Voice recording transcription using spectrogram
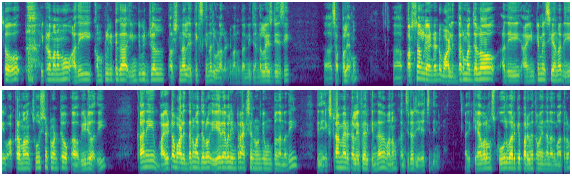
సో ఇక్కడ మనము అది కంప్లీట్గా ఇండివిజువల్ పర్సనల్ ఎథిక్స్ కింద చూడాలండి. మనం దాన్ని జనరలైజ్ చేసి చెప్పలేము. పర్సనల్గా ఏంటంటే వాళ్ళిద్దరి మధ్యలో అది ఆ ఇంటిమెసీ అన్నది అక్కడ మనం చూసినటువంటి ఒక వీడియో అది. కానీ బయట వాళ్ళిద్దరి మధ్యలో ఏ లెవెల్ ఇంటరాక్షన్ ఉండి ఉంటుందన్నది ఇది ఎక్స్ట్రా మ్యారిటల్ అఫేర్ కింద మనం కన్సిడర్ చేయొచ్చు దీన్ని. అది కేవలం స్కూల్ వరకే పరిమితమైందన్నది మాత్రం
